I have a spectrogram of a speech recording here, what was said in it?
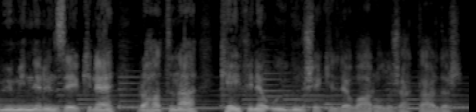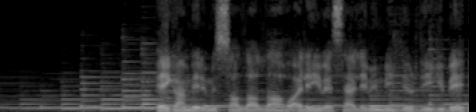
müminlerin zevkine, rahatına, keyfine uygun şekilde var olacaklardır. Peygamberimiz sallallahu aleyhi ve sellemin bildirdiği gibi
